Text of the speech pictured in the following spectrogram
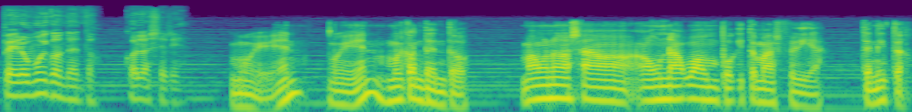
Pero muy contento con la serie. Muy bien, muy bien, muy contento. Vámonos a, a un agua un poquito más fría. Tenito.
